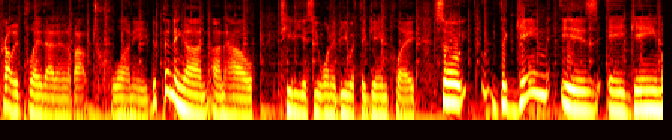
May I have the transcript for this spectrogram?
probably play that in about 20, depending on, on how tedious you want to be with the gameplay. So, the game is a game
